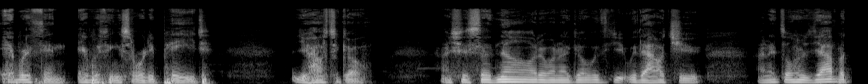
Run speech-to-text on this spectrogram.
everything, everything is already paid. You have to go. And she said, No, I don't want to go with you without you. And I told her, Yeah, but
